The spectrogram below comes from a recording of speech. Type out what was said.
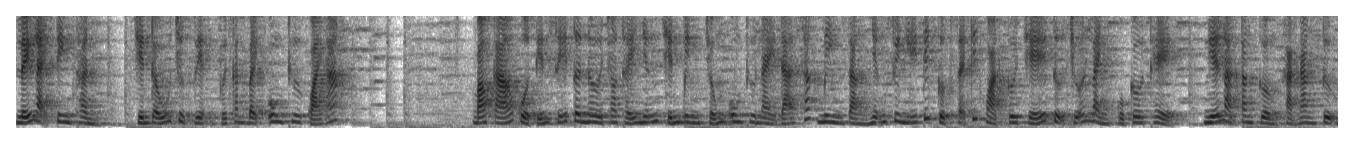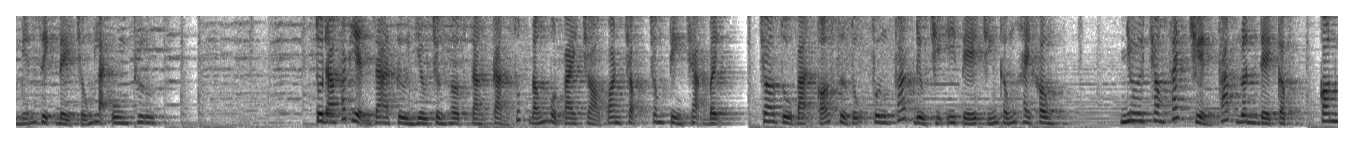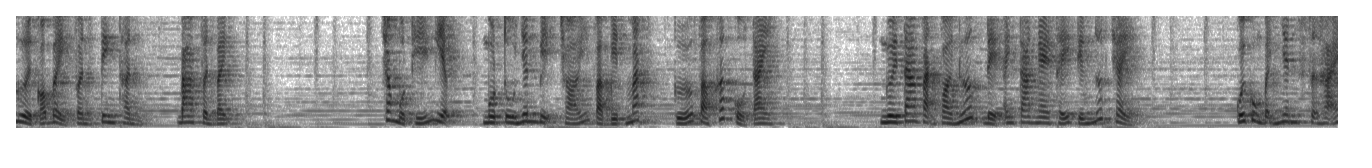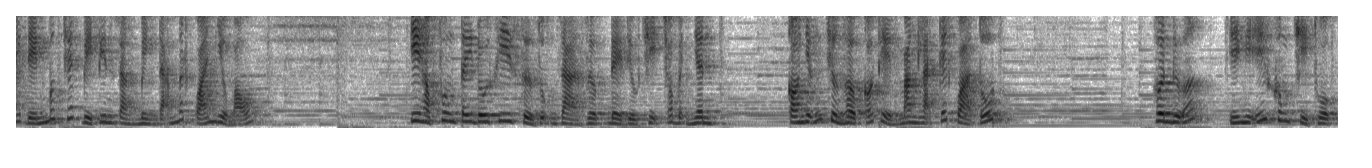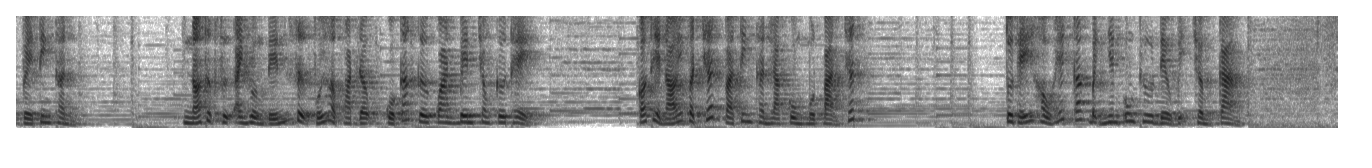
Lấy lại tinh thần, chiến đấu trực diện với căn bệnh ung thư quái ác. Báo cáo của tiến sĩ Turner cho thấy những chiến binh chống ung thư này đã xác minh rằng những suy nghĩ tích cực sẽ kích hoạt cơ chế tự chữa lành của cơ thể, nghĩa là tăng cường khả năng tự miễn dịch để chống lại ung thư. Tôi đã phát hiện ra từ nhiều trường hợp rằng cảm xúc đóng một vai trò quan trọng trong tình trạng bệnh, cho dù bạn có sử dụng phương pháp điều trị y tế chính thống hay không. Như trong sách Chuyển Pháp Luân đề cập, con người có 7 phần tinh thần, 3 phần bệnh. Trong một thí nghiệm, một tù nhân bị trói và bịt mắt, cứa vào khớp cổ tay. Người ta vặn vòi nước để anh ta nghe thấy tiếng nước chảy. Cuối cùng bệnh nhân sợ hãi đến mức chết vì tin rằng mình đã mất quá nhiều máu. Y học phương Tây đôi khi sử dụng giả dược để điều trị cho bệnh nhân. Có những trường hợp có thể mang lại kết quả tốt. Hơn nữa, ý nghĩ không chỉ thuộc về tinh thần. Nó thực sự ảnh hưởng đến sự phối hợp hoạt động của các cơ quan bên trong cơ thể. Có thể nói vật chất và tinh thần là cùng một bản chất tôi thấy hầu hết các bệnh nhân ung thư đều bị trầm cảm.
